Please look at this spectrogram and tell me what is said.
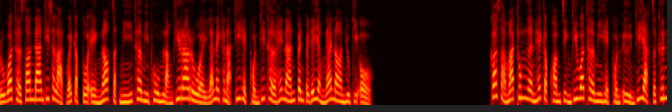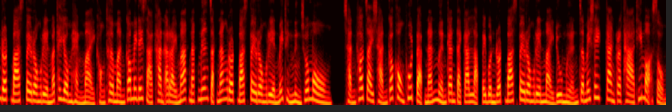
รู้ว่าเธอซ่อนด้านที่ฉลาดไว้กับตัวเองนอกจากนี้เธอมีภูมิหลังที่ร่ารวย และในขณะที่เหตุผลที่เธอให้นั้นเป็นไปได้อย่างแน่นอนยูกิโอก็สามารถทุ่มเงินให้กับความจริงที่ว่าเธอมีเหตุผลอื่นที่อยากจะขึ้นรถบัสไปโรงเรียนมัธยมแห่งใหม่ของเธอมันก็ไม่ได้สาคัญอะไรมากนักเนื่องจากนั่งรถบัสไปโรงเรียนไม่ถึงหนึ่งชั่วโมง ฉันเข้าใจฉันก็คงพูดแบบนั้นเหมือนกันแต่การหลับไปบนรถบัสไปโรงเรียนใหม่ดูเหมือนจะไม่ใช่การกระทาที่เหมาะสม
